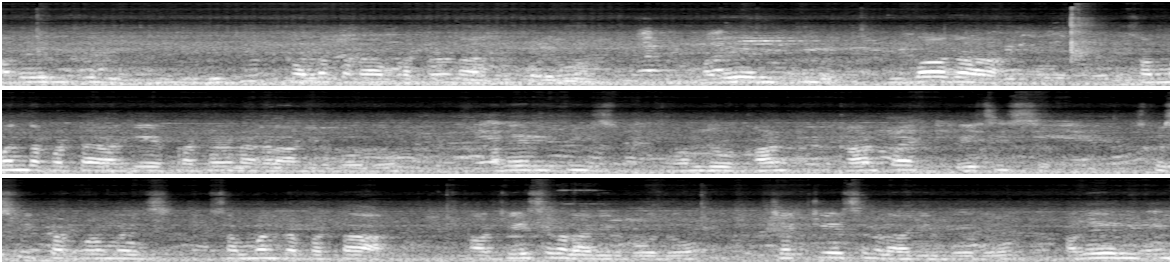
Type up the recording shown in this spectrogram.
ಅದೇ ರೀತಿ ವಿದ್ಯುತ್ ಕಳ್ಳತನ ಪ್ರಕರಣ ಆಗಿರ್ಬೋದು. ಅದೇ ರೀತಿ ವಿವಾದ ಸಂಬಂಧಪಟ್ಟ ಹಾಗೆ ಪ್ರಕರಣಗಳಾಗಿರ್ಬೋದು. ಅದೇ ರೀತಿ ಒಂದು ಕಾಂಟ್ರಾಕ್ಟ್ ಬೇಸಿಸ್ ಸ್ಪೆಸಿಫಿಕ್ ಪರ್ಫಾರ್ಮೆನ್ಸ್ ಸಂಬಂಧಪಟ್ಟ ಕೇಸುಗಳಾಗಿರ್ಬೋದು. ಚೆಕ್ ಕೇಸ್ಗಳಾಗಿರ್ಬೋದು. ಅದೇ ರೀತಿ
